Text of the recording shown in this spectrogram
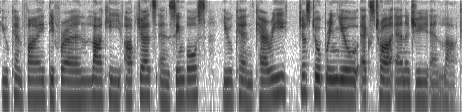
you can find different lucky objects and symbols you can carry just to bring you extra energy and luck.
